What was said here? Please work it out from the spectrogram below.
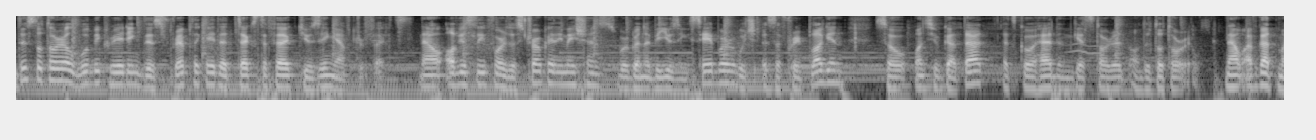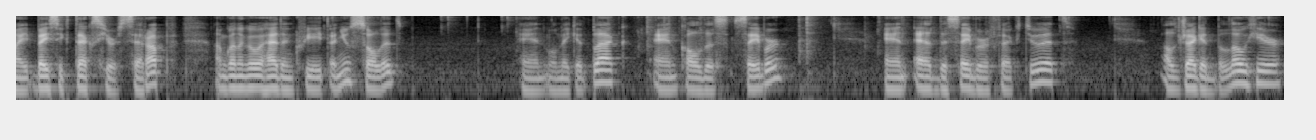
this tutorial, we'll be creating this replicated text effect using After Effects. Now, obviously for the stroke animations, we're to be using Saber, which is a free plugin. So once you've got that, let's go ahead and get started on the tutorial. Now, I've got my basic text here set up. I'm to go ahead and create a new solid and we'll make it black and call this Saber and add the Saber effect to it. I'll drag it below here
